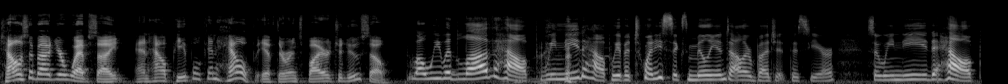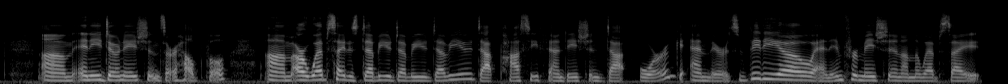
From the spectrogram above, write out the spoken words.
Tell us about your website and how people can help if they're inspired to do so. Well, we would love help. We need help. We have a $26 million budget this year, so we need help. Um, any donations are helpful. Um, our website is www.possefoundation.org, and there's video and information on the website.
